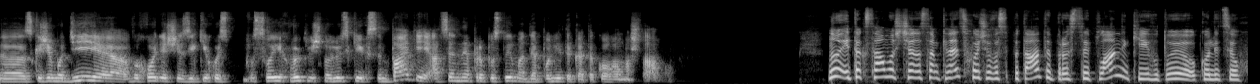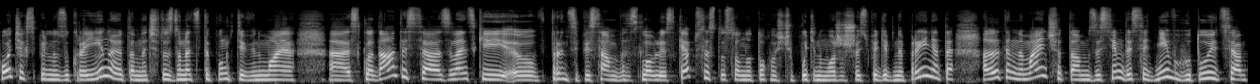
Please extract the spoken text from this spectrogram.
е, скажімо, діє виходячи з якихось своїх виключно людських симпатій, а це неприпустимо для політика такого масштабу. Ну і так само ще на сам кінець хочу вас питати про цей план, який готує коаліція охочих спільно з Україною. Там, начебто, з 12 пунктів він має е, складатися. Зеленський, е, в принципі, сам висловлює скепсис стосовно того, що Путін може щось подібне прийняти. Але тим не менше, там за 7-10 днів готується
